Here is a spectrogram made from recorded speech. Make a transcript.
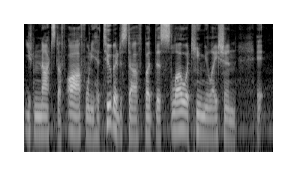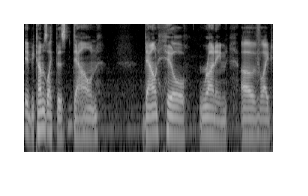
you can knock stuff off when you hit too big of stuff, but this slow accumulation, it, it becomes like this down downhill running of like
